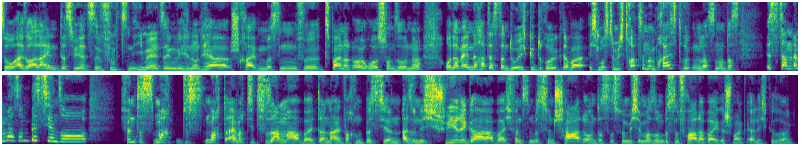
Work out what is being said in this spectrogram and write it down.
so, also allein, dass wir jetzt 15 E-Mails irgendwie hin und her schreiben müssen für 200 Euro ist schon so, ne? Und am Ende hat das dann durchgedrückt, aber ich musste mich trotzdem im Preis drücken lassen. Und das ist dann immer so ein bisschen so, ich finde, das macht, das macht einfach die Zusammenarbeit dann einfach ein bisschen, also nicht schwieriger, aber ich finde es ein bisschen schade und das ist für mich immer so ein bisschen fader Beigeschmack, ehrlich gesagt.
